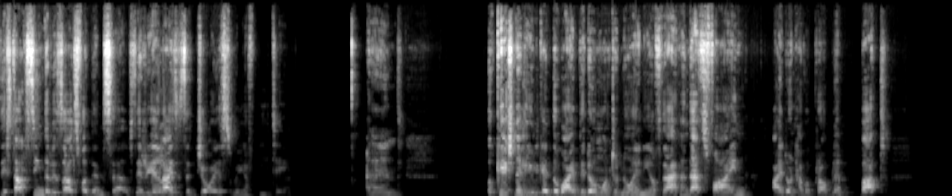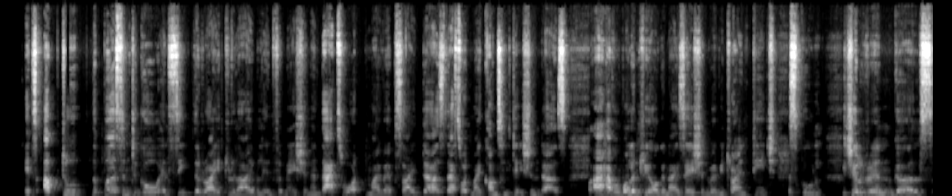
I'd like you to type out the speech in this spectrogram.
they start seeing the results for themselves. They realize it's a joyous way of eating. And occasionally you'll get the vibe they don't want to know any of that, and that's fine. I don't have a problem. But it's up to the person to go and seek the right reliable information and that's what my website does that's what my consultation does i have a voluntary organization where we try and teach school children girls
